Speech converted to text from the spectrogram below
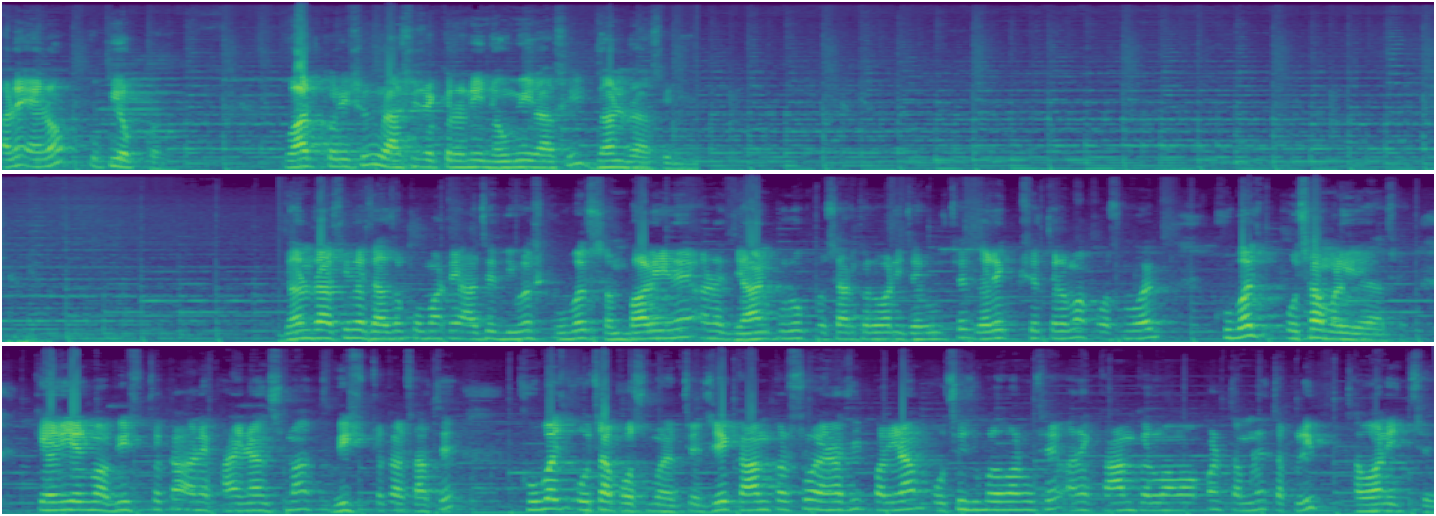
અને એનો ઉપયોગ કરો. વાત કરીશું રાશિચક્રની નવમી રાશિ, ધન રાશિની. ધન રાશિના જાતકો માટે આજે દિવસ ખૂબ જ સંભાળીને અને ધ્યાનપૂર્વક પસાર કરવાની જરૂર છે. દરેક ક્ષેત્રમાં પોઝિટિવ ખૂબ જ ઓછા મળી રહ્યા છે. કેરિયરમાં વીસ ટકા અને ફાઇનાન્સમાં વીસ ટકા સાથે ખૂબ જ ઓછા પોસ્ટમાં છે. જે કામ કરશો એનાથી પરિણામ ઓછું જ મળવાનું છે અને કામ કરવામાં પણ તમને તકલીફ થવાની જ છે.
